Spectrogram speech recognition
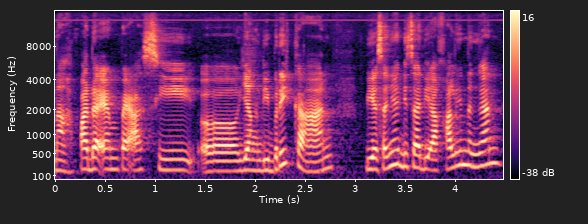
Nah, pada MPASI uh, yang diberikan biasanya bisa diakalin dengan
